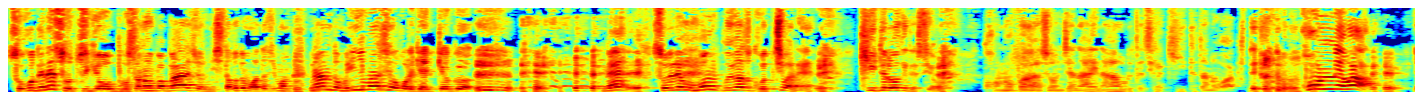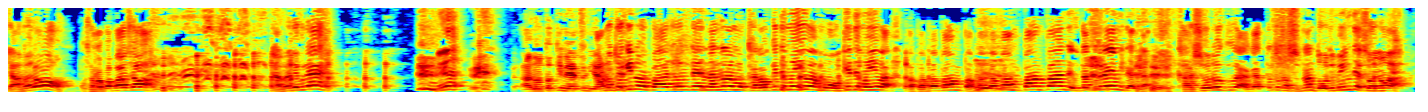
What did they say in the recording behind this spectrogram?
そこでね、卒業ボサノババージョンにしたことも私も 何度も言いますよ、これ結局。ね。それでも文句言わずこっちはね、聞いてるわけですよ。このバージョンじゃないな、俺たちが聞いてたのは。って。本音は、やめろボサノババージョン やめてくれね？あの時のやつにやあの時のバージョンで、なんならもうカラオケでもいいわ、もうオケでもいいわ、パパパパン、パパパパンパンパンで歌ってくれみたいな。歌唱力が上がったとか、そんなんどうでもいいんだよ、そういうのは。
